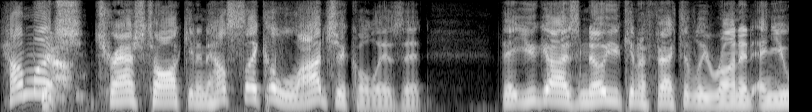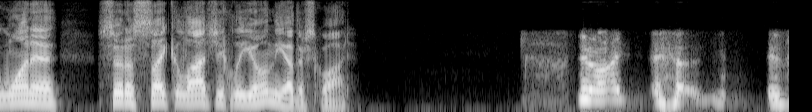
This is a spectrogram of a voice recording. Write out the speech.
how much yeah. trash talking and how psychological is it that you guys know you can effectively run it, and you want to sort of psychologically own the other squad? You know, I, it's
